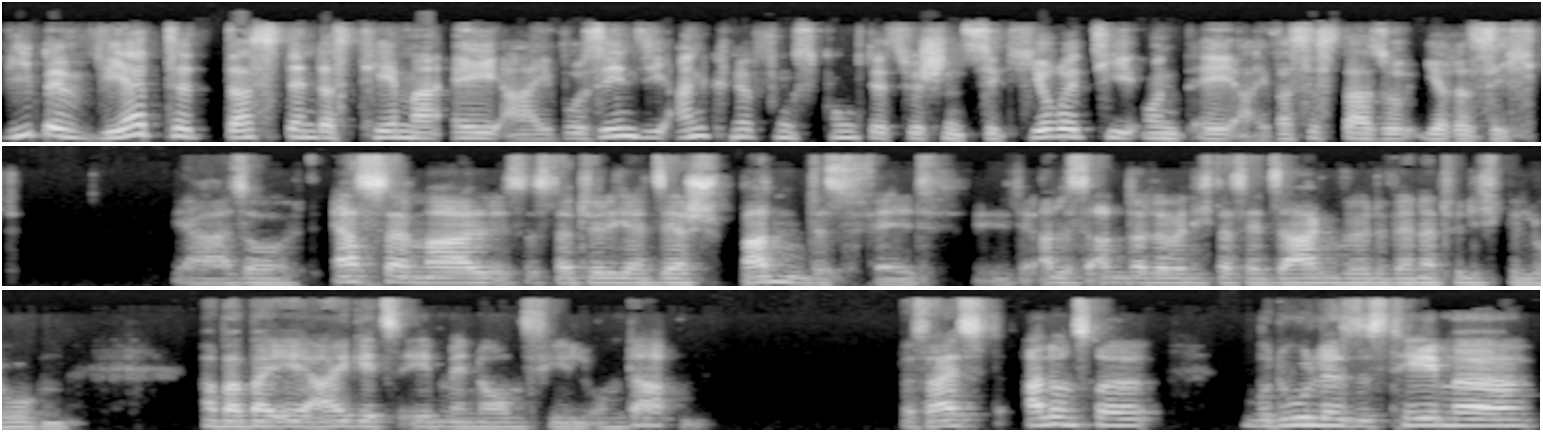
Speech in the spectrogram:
wie bewertet das denn das Thema AI? Wo sehen Sie Anknüpfungspunkte zwischen Security und AI? Was ist da so Ihre Sicht? Ja, also erst einmal ist es natürlich ein sehr spannendes Feld. Alles andere, wenn ich das jetzt sagen würde, wäre natürlich gelogen. Aber bei AI geht es eben enorm viel um Daten. Das heißt, alle unsere Module, Systeme,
